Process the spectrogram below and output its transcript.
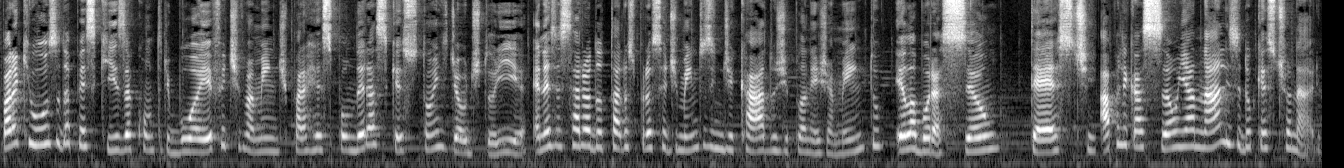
Para que o uso da pesquisa contribua efetivamente para responder às questões de auditoria, é necessário adotar os procedimentos indicados de planejamento, elaboração, teste, aplicação e análise do questionário.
